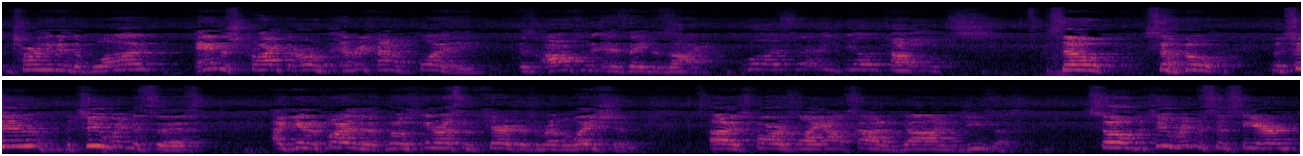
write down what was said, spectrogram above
to turn them into blood and to strike the earth with every kind of plague as often as they desire. Well, it's really Bill Oh. Gates. So, so the two the two witnesses, again, are probably the most interesting characters in Revelation, uh, as far as like outside of God and Jesus. So the two witnesses here,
